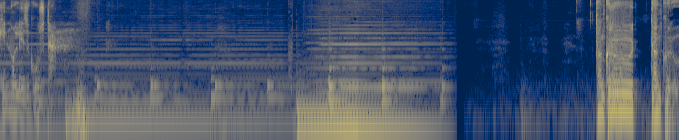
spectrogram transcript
que no les gustan. Tankuru, Tankuru.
